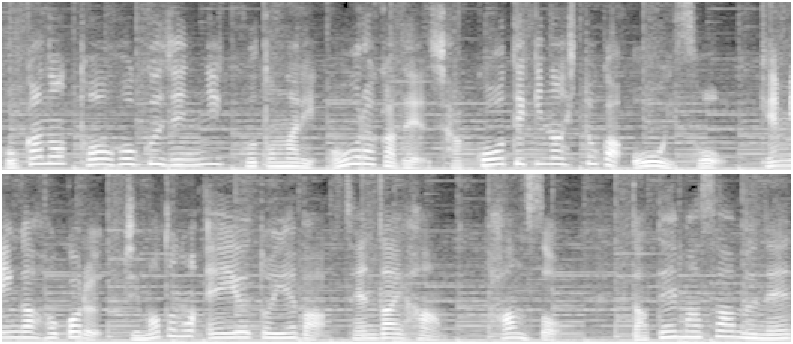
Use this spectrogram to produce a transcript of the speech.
他の東北人に異なりおおらかで社交的な人が多いそう。県民が誇る地元の英雄といえば仙台藩藩祖伊達政宗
